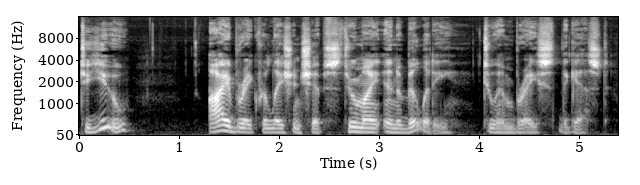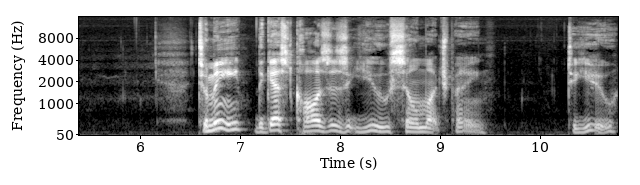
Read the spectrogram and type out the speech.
To you, I break relationships through my inability to embrace the guest. To me, the guest causes you so much pain. To you,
